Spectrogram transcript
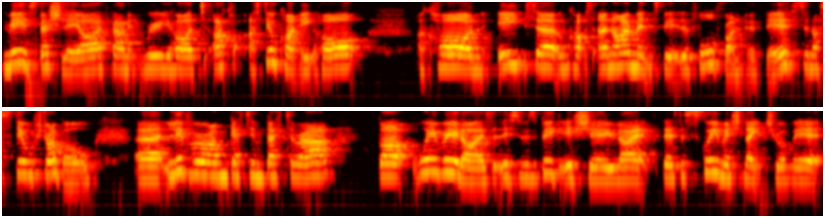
me especially i found it really hard to, I, I still can't eat heart. I can't eat certain cuts and i'm meant to be at the forefront of this and i still struggle. Uh, liver i'm getting better at but we realised that this was a big issue. Like there's a squeamish nature of it.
